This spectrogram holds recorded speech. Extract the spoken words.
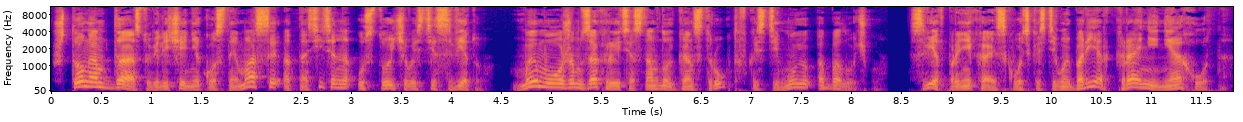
Что нам даст увеличение костной массы относительно устойчивости свету? Мы можем закрыть основной конструкт в костяную оболочку. Свет проникает сквозь костяной барьер крайне неохотно.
